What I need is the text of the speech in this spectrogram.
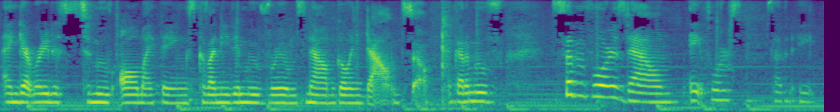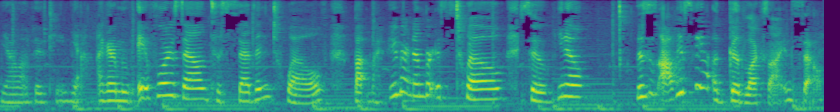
and get ready to, to move all my things because I need to move rooms. Now I'm going down. So I gotta move seven floors down, eight floors, seven, eight, yeah, I'm on 15. Yeah, I gotta move eight floors down to 712, but my favorite number is 12. So, you know, this is obviously a good luck sign. So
